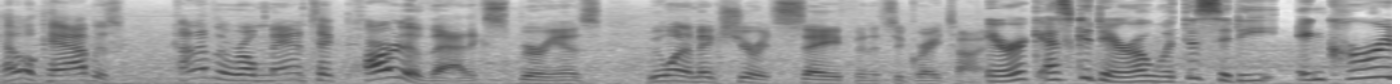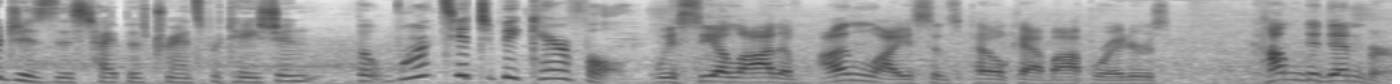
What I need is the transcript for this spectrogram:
Pedal cab is kind of the romantic part of that experience. We want to make sure it's safe and it's a great time. Eric Escudero with the city encourages this type of transportation, but wants you to be careful. We see a lot of unlicensed pedal cab operators come to Denver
